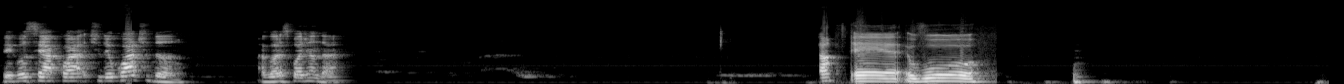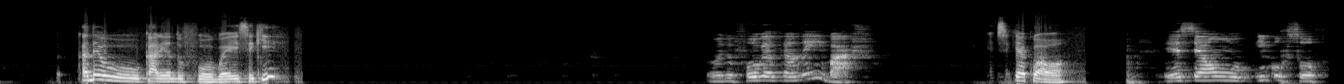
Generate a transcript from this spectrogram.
Pegou CA4, te deu 4 de dano. Agora você pode andar. Tá. É, eu vou. Cadê o carinha do fogo? É esse aqui? O do fogo é ficar nem embaixo. Esse aqui é qual, ó? Esse é um incursor.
